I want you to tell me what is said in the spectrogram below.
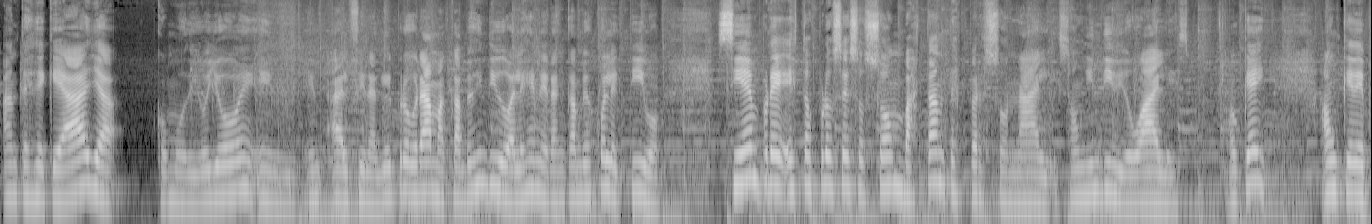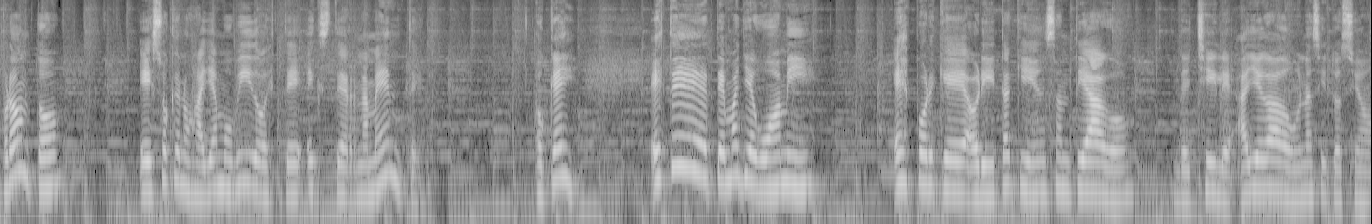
antes de que haya, como digo yo al final del programa, cambios individuales generan cambios colectivos. Siempre estos procesos son bastante personales, son individuales, ¿ok? Aunque de pronto eso que nos haya movido esté externamente. ¿Ok? Este tema llegó a mí es porque ahorita aquí en Santiago de Chile ha llegado una situación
